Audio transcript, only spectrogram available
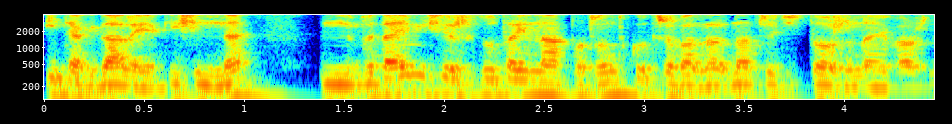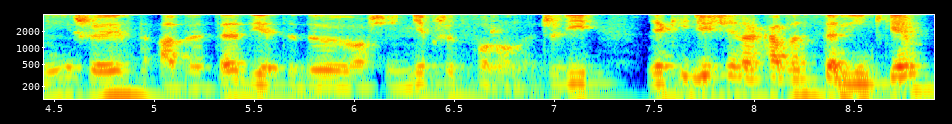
i tak dalej, jakieś inne, mm, wydaje mi się, że tutaj na początku trzeba zaznaczyć to, że najważniejsze jest, aby te diety były właśnie nieprzetworzone, czyli jak idziecie na kawę z serniczkiem,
